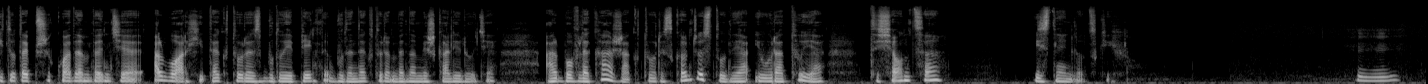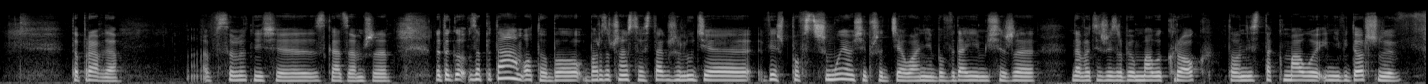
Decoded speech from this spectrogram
i tutaj przykładem będzie albo architekt, który zbuduje piękny budynek, w którym będą mieszkali ludzie, albo w lekarza, który skończy studia i uratuje tysiące istnień ludzkich. Mhm. To prawda. Absolutnie się zgadzam, że dlatego zapytałam o to, bo bardzo często jest tak, że ludzie, wiesz, powstrzymują się przed działaniem, bo wydaje mi się, że nawet jeżeli zrobią mały krok, to on jest tak mały i niewidoczny w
